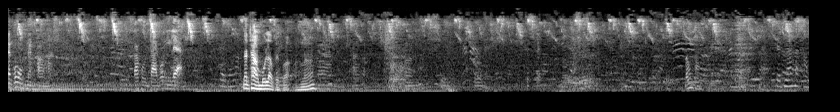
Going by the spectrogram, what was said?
ှစ်ခုနှစ်ထောင်မှာတာခုတာကိုကြီးလက်2000မိုးလောက်ပဲပေါ့နော်သုံးထောင်ကျေပြားနှစ်ထောင်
